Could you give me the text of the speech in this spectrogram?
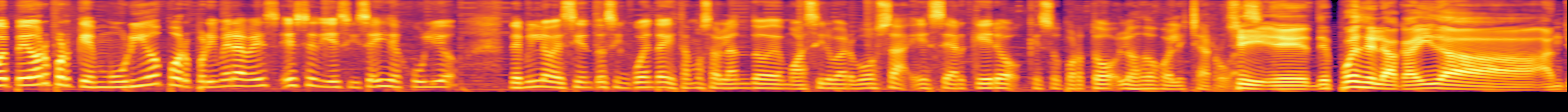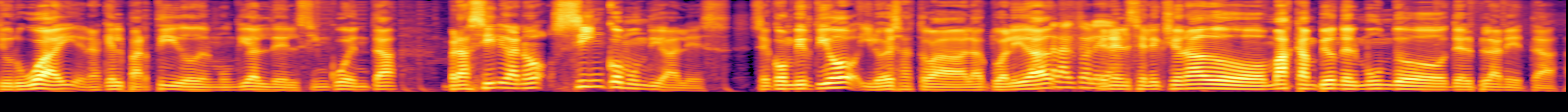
fue peor porque murió por primera vez ese 16 de julio de 1950 y estamos hablando de Moacir Barbosa, ese arquero que soportó los dos goles charrúas. Sí, eh, después de la caída ante Uruguay en aquel partido del Mundial del 50, Brasil ganó cinco mundiales. Se convirtió, y lo es hasta la actualidad, en el seleccionado más campeón del mundo del planeta.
